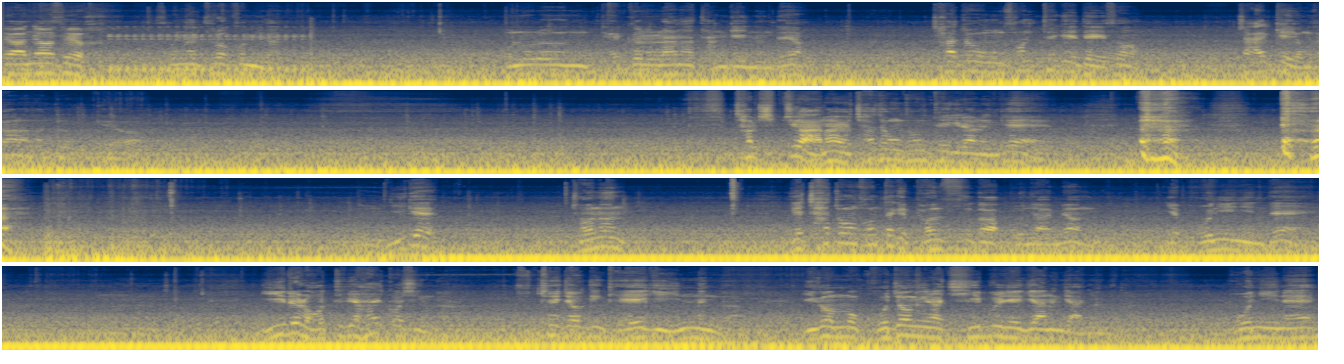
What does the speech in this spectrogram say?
네 안녕하세요. 성남 트럭커입니다. 오늘은 댓글을 하나 담겨 있는데요. 차종 선택에 대해서 짧게 영상 하나 만들어 볼게요. 참 쉽지가 않아요 차종 선택이라는 게. 음, 이게 저는 이게 차종 선택의 변수가 뭐냐면 이게 본인인데 음, 일을 어떻게 할 것인가 구체적인 계획이 있는가 이건 뭐 고정이나 집을 얘기하는 게 아닙니다. 본인의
